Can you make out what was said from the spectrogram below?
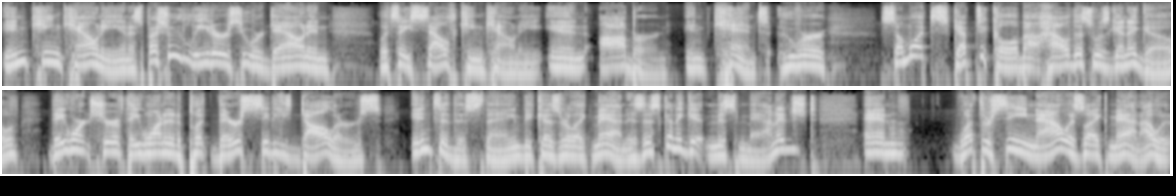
in King County and especially leaders who are down in let's say South King County, in Auburn, in Kent, who were somewhat skeptical about how this was going to go. They weren't sure if they wanted to put their city's dollars into this thing because they're like, man, is this going to get mismanaged? And what they're seeing now is like, man, I was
